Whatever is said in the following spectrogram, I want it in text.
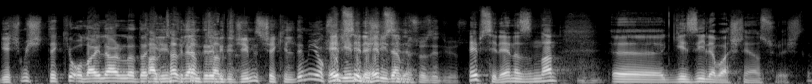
Geçmişteki olaylarla da tabii, ilintilendirebileceğimiz tabii, tabii. şekilde mi yoksa hepsiyle, yeni bir şeyden hepsiyle. mi söz ediyorsun? Hepsiyle en azından hı hı. E, geziyle başlayan süreçte.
